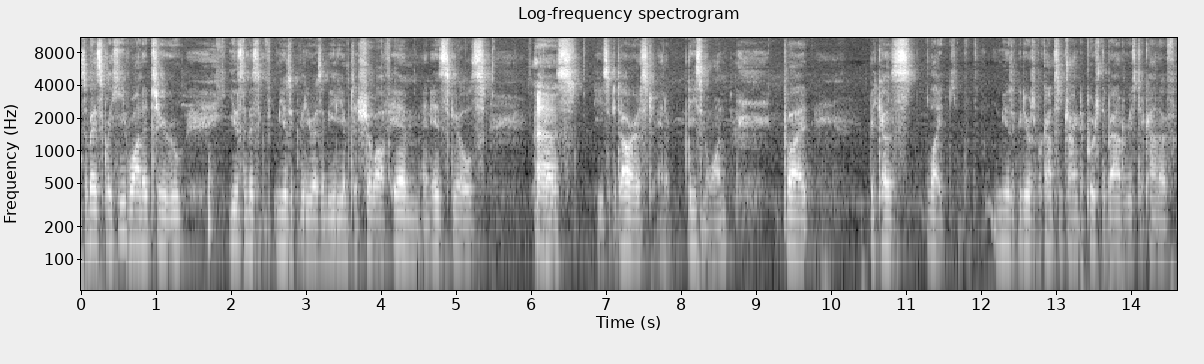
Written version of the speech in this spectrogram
So basically, he wanted to use the music music video as a medium to show off him and his skills because he's a guitarist and a decent one, but because like music videos were constantly trying to push the boundaries to kind of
